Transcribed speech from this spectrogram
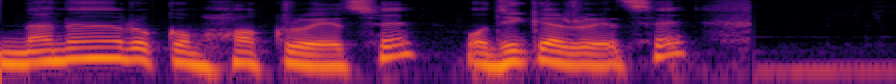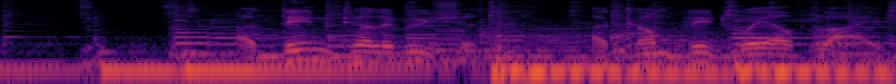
নানা রকম হক রয়েছে অধিকার রয়েছে। Complete way of life.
